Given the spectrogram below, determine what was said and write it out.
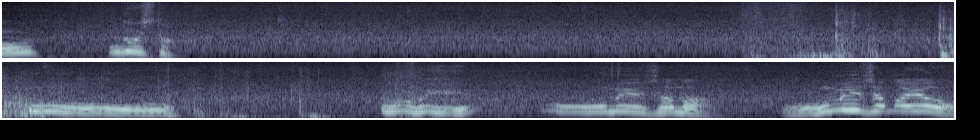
んどうしたおおおいおめえ様おめえ様よ。どう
